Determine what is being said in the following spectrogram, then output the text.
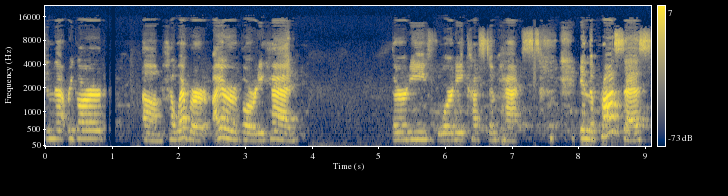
in that regard. Um, however, I have already had 30, 40 custom hats in the process.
